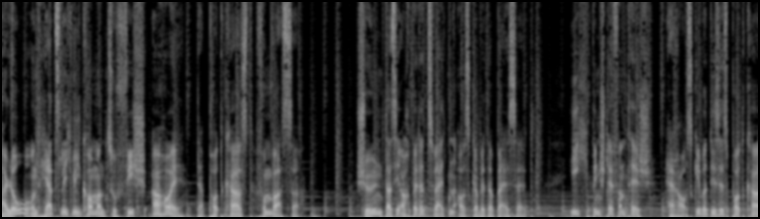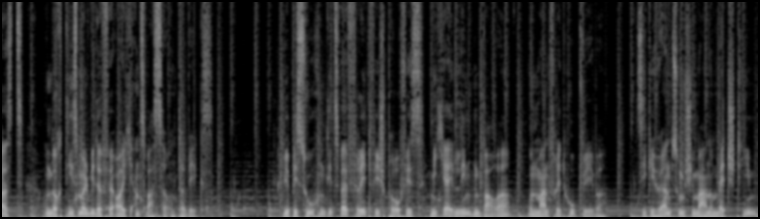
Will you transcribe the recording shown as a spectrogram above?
Hallo und herzlich willkommen zu Fisch Ahoi, der Podcast vom Wasser. Schön, dass ihr auch bei der zweiten Ausgabe dabei seid. Ich bin Stefan Tesch, Herausgeber dieses Podcasts und auch diesmal wieder für euch ans Wasser unterwegs. Wir besuchen die zwei Friedfischprofis Michael Lindenbauer und Manfred Hubweber. Sie gehören zum Shimano Match Team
